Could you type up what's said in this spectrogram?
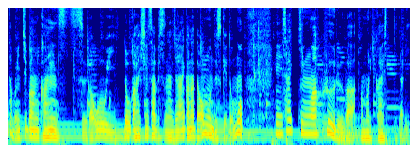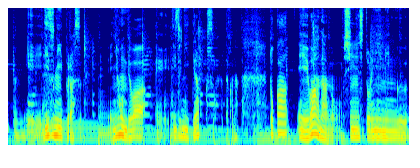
多分一番会員数が多い動画配信サービスなんじゃないかなとは思うんですけども、えー、最近は Hulu が盛り返してたり、えー、ディズニープラス、日本では、えー、ディズニーデラックスだったかな？とか、えー、ワーナーの新ストリーミング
